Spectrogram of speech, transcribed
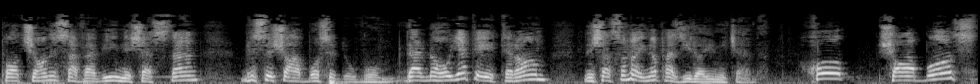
پادشاهان صفوی نشستن مثل شاه عباس دوم. در نهایت احترام نشستن و اینا پذیرایی می‌کردن. خب شاه عباس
